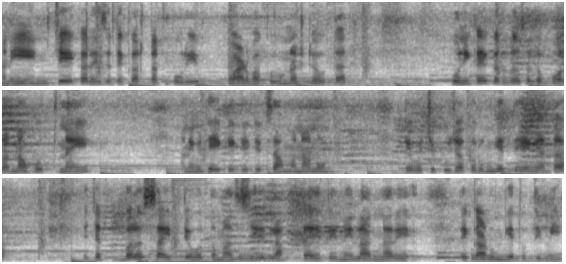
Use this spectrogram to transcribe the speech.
आणि जे करायचं ते करतात पोरी वाढवा करूनच ठेवतात. कोणी काही करत असेल तर पोरांना होत नाही. आणि मी ते एक एक एक एक सामान आणून देवाची पूजा करून घेते. मी आता त्याच्यात बरंच साहित्य होतं. माझं जे लागतं आहे ते नाही लागणार आहे. ते काढून घेत होती मी.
